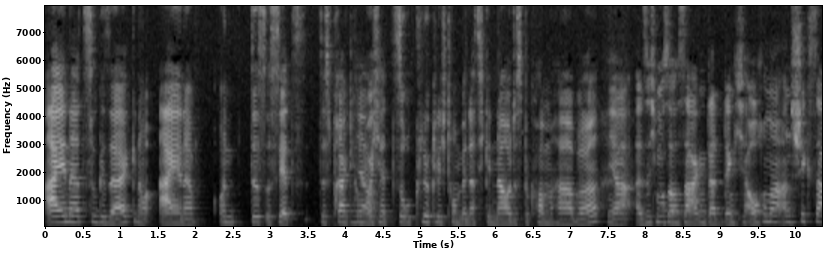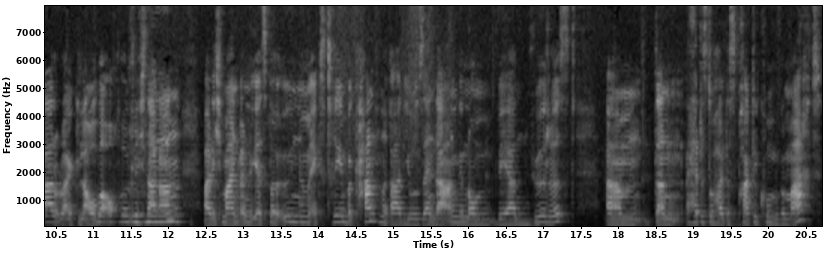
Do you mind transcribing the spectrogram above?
einer zugesagt, genau einer. Und das ist jetzt das Praktikum, ja. wo ich halt so glücklich drum bin, dass ich genau das bekommen habe. Ja, also ich muss auch sagen, da denke ich auch immer ans Schicksal oder glaube auch wirklich mhm. daran, weil ich meine, wenn du jetzt bei irgendeinem extrem bekannten Radiosender angenommen werden würdest, ähm, dann hättest du halt das Praktikum gemacht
